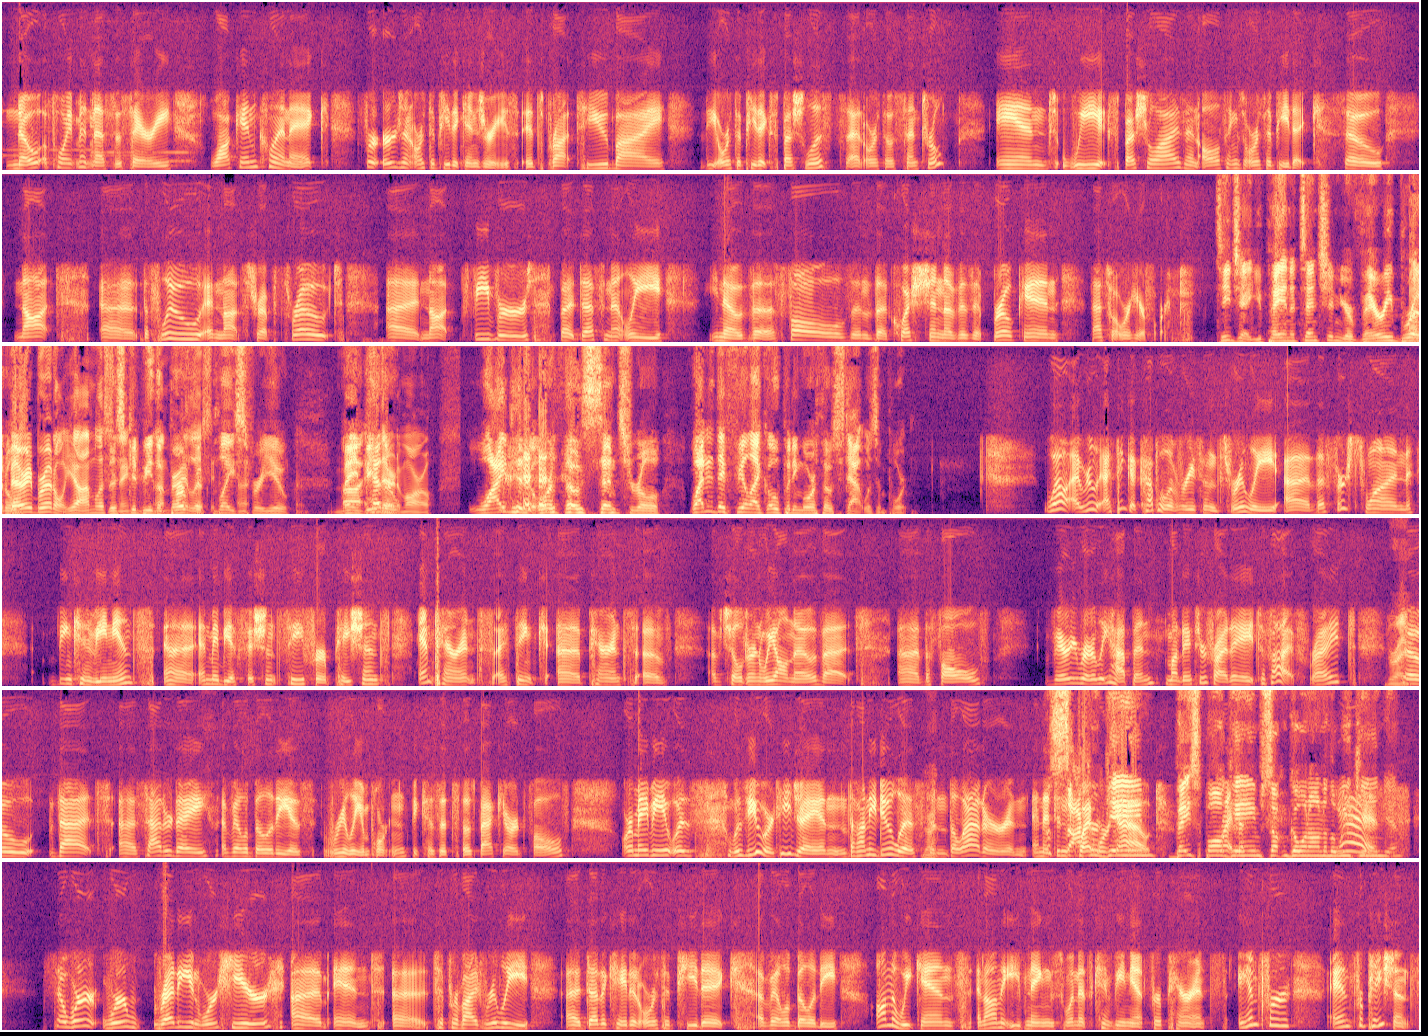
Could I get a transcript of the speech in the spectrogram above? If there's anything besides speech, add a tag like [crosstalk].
no appointment necessary, walk-in clinic for urgent orthopedic injuries. It's brought to you by the orthopedic specialists at Ortho Central, and we specialize in all things orthopedic. So not uh, the flu and not strep throat, uh, not fevers, but definitely, you know, the falls and the question of is it broken? That's what we're here for. TJ, you paying attention? You're very brittle. I'm very brittle. Yeah, I'm listening. this could be the I'm perfect listening. place for you. [laughs] May Uh, be Heather, there tomorrow. Why did [laughs] Ortho Central? Why did they feel like opening Orthostat was important? Well, I really, I think a couple of reasons really. Uh, the first one being convenience uh, and maybe efficiency for patients and parents. I think uh, parents of of children, we all know that uh, the falls very rarely happen Monday through Friday, eight to five, right? Right. So that uh, Saturday availability is really important because it's those backyard falls. Or maybe it was was you or TJ and the honeydew list Right. and the ladder and, and it A didn't quite work game, out. baseball Right, game, something going on on the weekend. Yeah. So we're we're ready and we're here um, and uh, to provide really uh, dedicated orthopedic availability on the weekends and on the evenings when it's convenient for parents and for and for patients.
